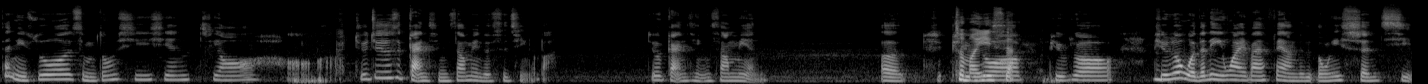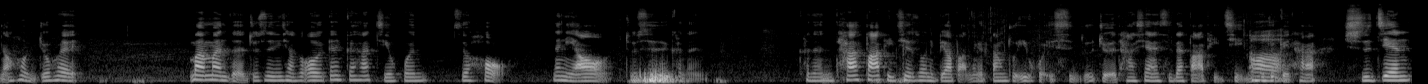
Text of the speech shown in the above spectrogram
但你说什么东西先教好啊？觉得这就是感情上面的事情了吧？就感情上面，呃，比什么意思啊？比如说，比如说我的另外一半非常的容易生气，然后你就会慢慢的就是你想说哦，跟跟他结婚之后，那你要就是可能。可能他发脾气的时候，你不要把那个当做一回事，你就觉得他现在是在发脾气，然后就啊给他时间，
